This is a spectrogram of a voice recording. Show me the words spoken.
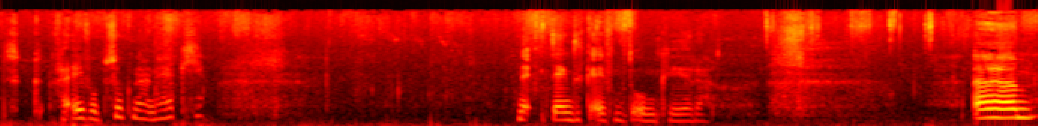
dus ik ga even op zoek naar een hekje. Nee, ik denk dat ik even moet omkeren. Um,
